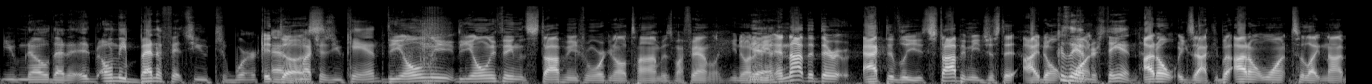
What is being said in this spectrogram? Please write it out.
you know that it only benefits you to work It as does. much as you can. the only the only thing that's stopping me from working all the time is my family. You know what I mean? And not that they're actively stopping me, just that I don't Because they understand. I don't exactly, but I don't want to like not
